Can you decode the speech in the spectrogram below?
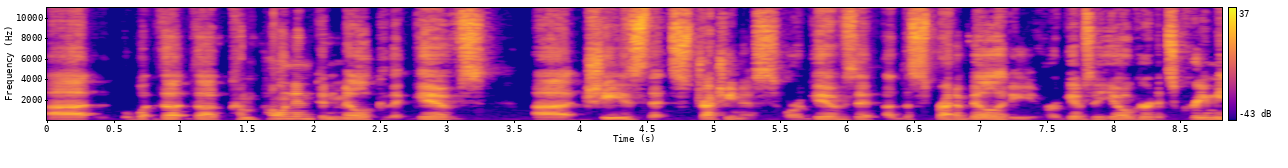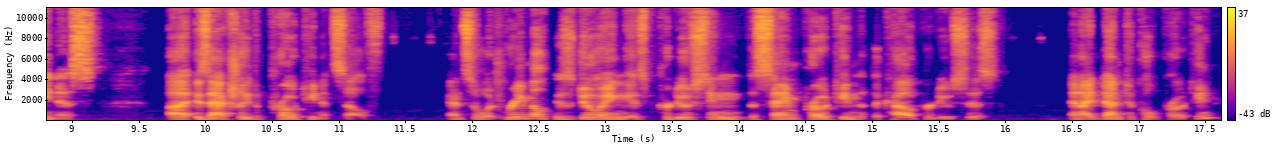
uh, the, the component in milk that gives uh, cheese that stretchiness or gives it uh, the spreadability or gives a yogurt its creaminess uh, is actually the protein itself. And so what Remilk is doing is producing the same protein that the cow produces, an identical protein,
